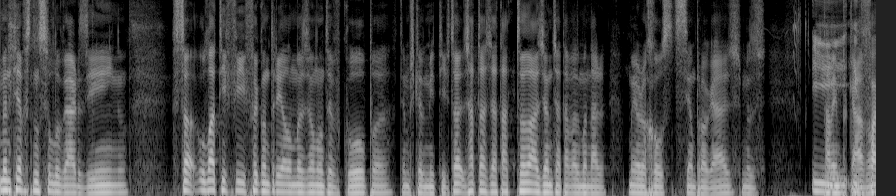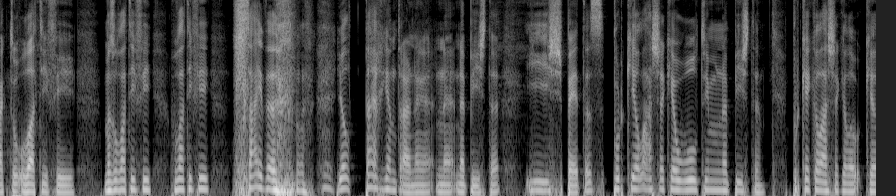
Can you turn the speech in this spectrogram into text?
manteve-se no seu lugarzinho. Só, o Latifi foi contra ele, mas ele não teve culpa. Temos que admitir. Já está já tá, toda a gente já estava a mandar o maior roast de sempre ao gajo, mas E, Estava e, impecável. de facto o Latifi, mas o Latifi, o Latifi sai da. ele está a reentrar na, na, na pista e espeta-se porque ele acha que é o último na pista. Porquê é que ele acha que, ele, é o- que, é,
